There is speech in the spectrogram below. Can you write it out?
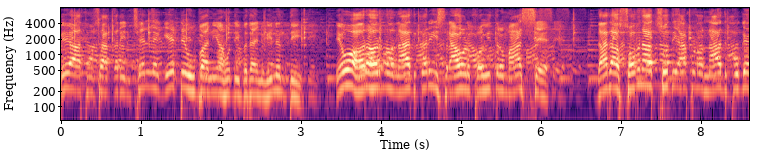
બે હાથ ઊંચા કરીને છેલ્લે ગેટે ઊભા ત્યાં સુધી બધાને વિનંતી. એવો હરહરનો નાદ કરી શ્રાવણ પવિત્ર માસ છે. દાદા સોમનાથ સુધી આપણો નાદ પૂગે,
